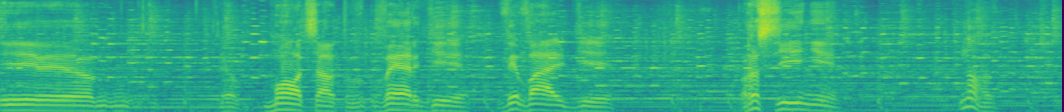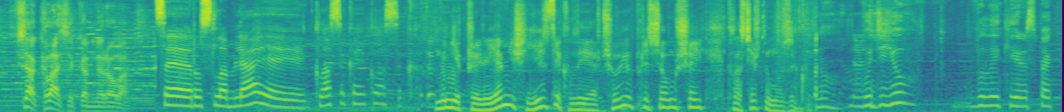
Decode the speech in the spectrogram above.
і е, Моцарт, Верді, Вівальді, Росіні. Ну, вся класика мірова. Це розслабляє, і класика і класика. Мені приємніше їздити, коли я чую при цьому ще й класичну музику. Ну, водію великий респект.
